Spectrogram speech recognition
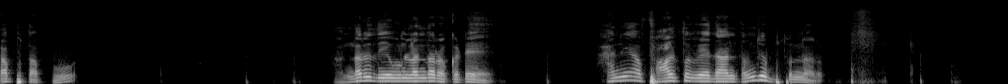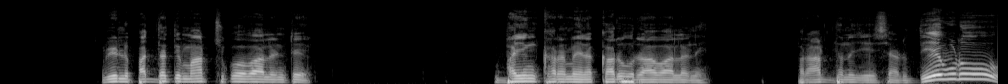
తప్పు తప్పు. అందరూ దేవుళ్ళందరూ ఒకటే అని ఆ ఫాల్తు వేదాంతం చెబుతున్నారు. వీళ్ళు పద్ధతి మార్చుకోవాలంటే భయంకరమైన కరువు రావాలని ప్రార్థన చేశాడు. దేవుడు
